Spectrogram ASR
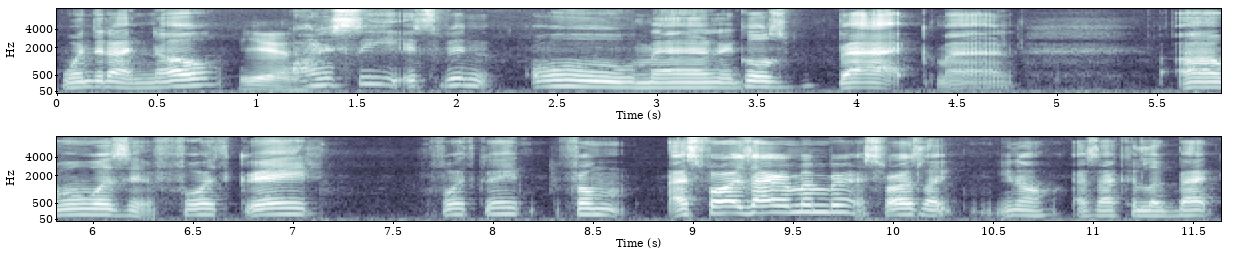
When did I know? Yeah. Honestly, it's been oh man, it goes back, man. Uh, when was it? Fourth grade, fourth grade. From as far as I remember, as far as like you know, as I could look back,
